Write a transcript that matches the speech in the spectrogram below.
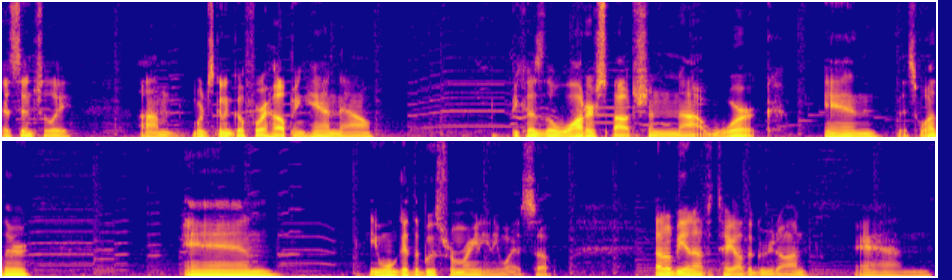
essentially. Um, we're just going to go for a helping hand now because the water spout should not work in this weather. And he won't get the boost from rain anyway, so that'll be enough to take out the Groudon. And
